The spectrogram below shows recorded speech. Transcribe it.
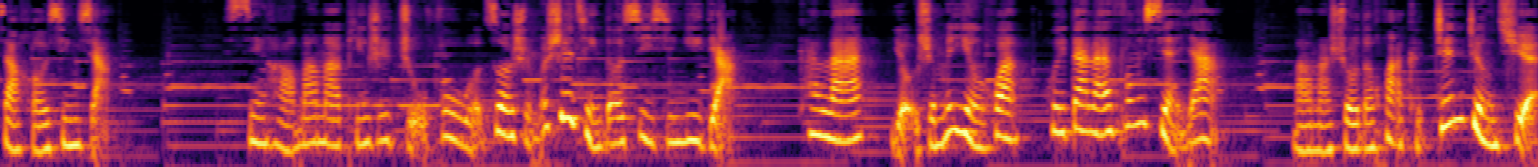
小猴心想：幸好妈妈平时嘱咐我做什么事情都细心一点儿。看来有什么隐患会带来风险呀？妈妈说的话可真正确。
